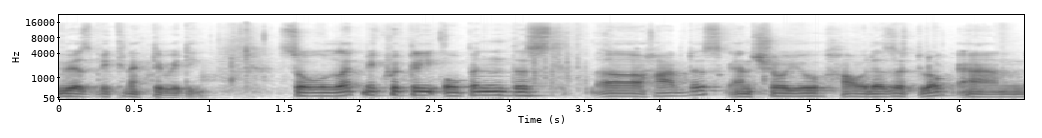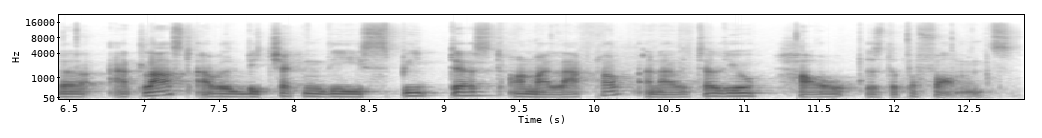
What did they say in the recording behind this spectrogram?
USB connectivity. So let me quickly open this uh, hard disk and show you how does it look. And uh, at last I will be checking the speed test on my laptop and I will tell you how is the performance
